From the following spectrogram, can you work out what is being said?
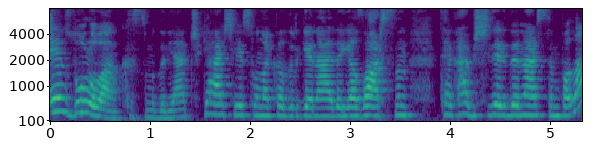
en zor olan kısmıdır. Yani çünkü her şey sona kalır genelde yazarsın, tekrar bir şeyleri denersin falan.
